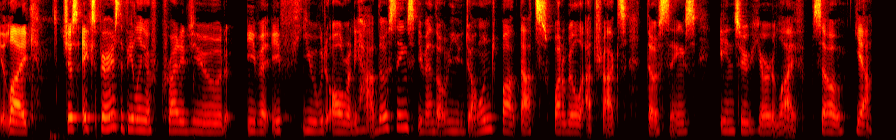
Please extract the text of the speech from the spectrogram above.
like just experience the feeling of gratitude even if you would already have those things even though you don't but that's what will attract those things into your life. So yeah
